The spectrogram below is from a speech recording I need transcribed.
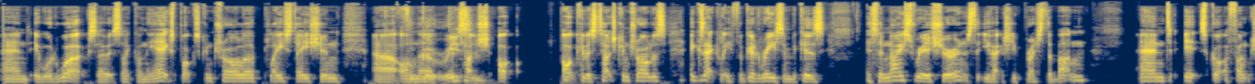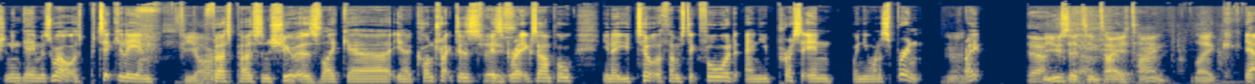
and it would work so it's like on the xbox controller playstation uh, on the, the touch o- oculus touch controllers exactly for good reason because it's a nice reassurance that you've actually pressed the button and it's got a functioning game as well, particularly in VR. first-person shooters yeah. like uh, you know Contractors Jeez. is a great example. You know, you tilt the thumbstick forward and you press it in when you want to sprint, yeah. right? Yeah, you use it yeah. the entire time, like yeah,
